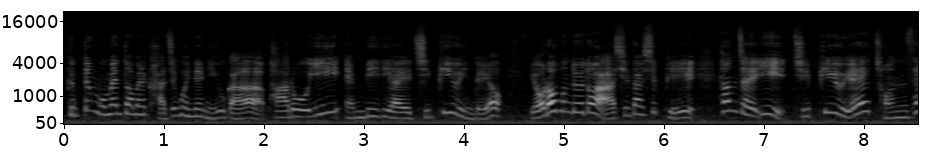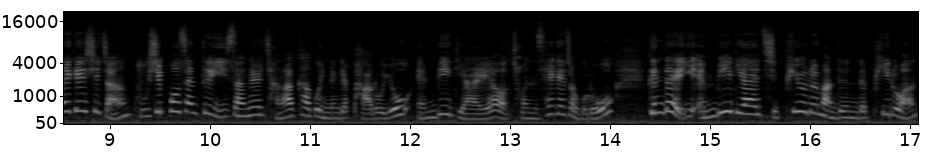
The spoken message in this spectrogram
급등 모멘텀을 가지고 있는 이유가 바로 이 엔비디아의 GPU인데요. 여러분들도 아시다시피 현재 이 GPU의 전 세계 시장 90% 이상을 장악하고 있는 게 바로 요 엔비디아예요. 전 세계적으로. 근데 이 엔비디아의 GPU를 만드는데 필요한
